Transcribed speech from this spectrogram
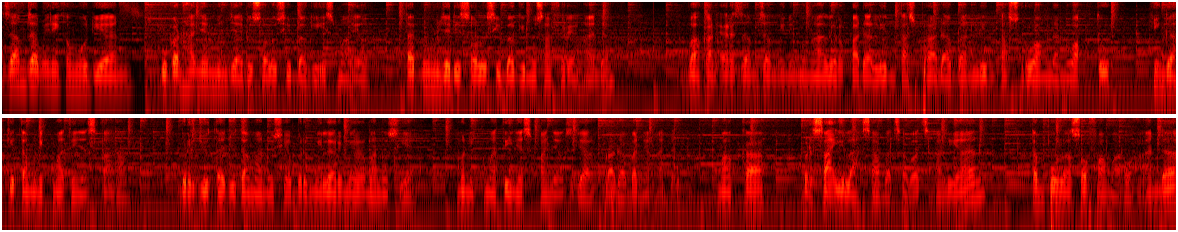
zam-zam ini kemudian bukan hanya menjadi solusi bagi Ismail, tapi menjadi solusi bagi musafir yang ada. Bahkan air zam-zam ini mengalir pada lintas peradaban, lintas ruang dan waktu hingga kita menikmatinya sekarang. Berjuta-juta manusia, bermiliar-miliar manusia menikmatinya sepanjang sejarah peradaban yang ada. Maka bersailah sahabat-sahabat sekalian, tempuhlah sofa marwah Anda.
